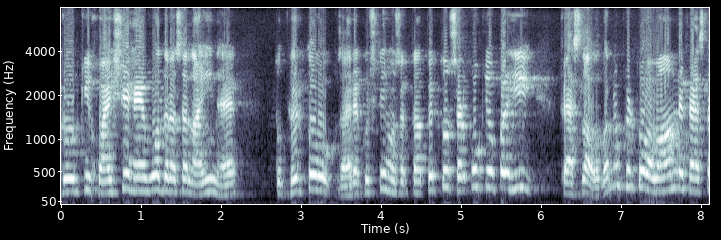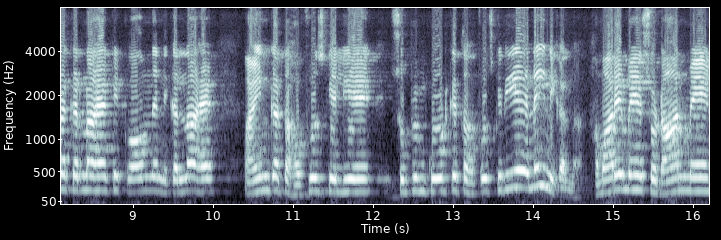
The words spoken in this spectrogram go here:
जो उनकी ख्वाहिशें हैं, वो दरअसल आइन है। तो फिर तो ज़ाहिर कुछ नहीं हो सकता। फिर तो सड़कों के ऊपर ही फैसला होगा ना। फिर तो अवाम ने फैसला करना है कि कौम ने निकलना है आइन का तहफ़ के लिए, सुप्रीम कोर्ट के तहफ़ के लिए नहीं निकलना। हमारे में, सूडान में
